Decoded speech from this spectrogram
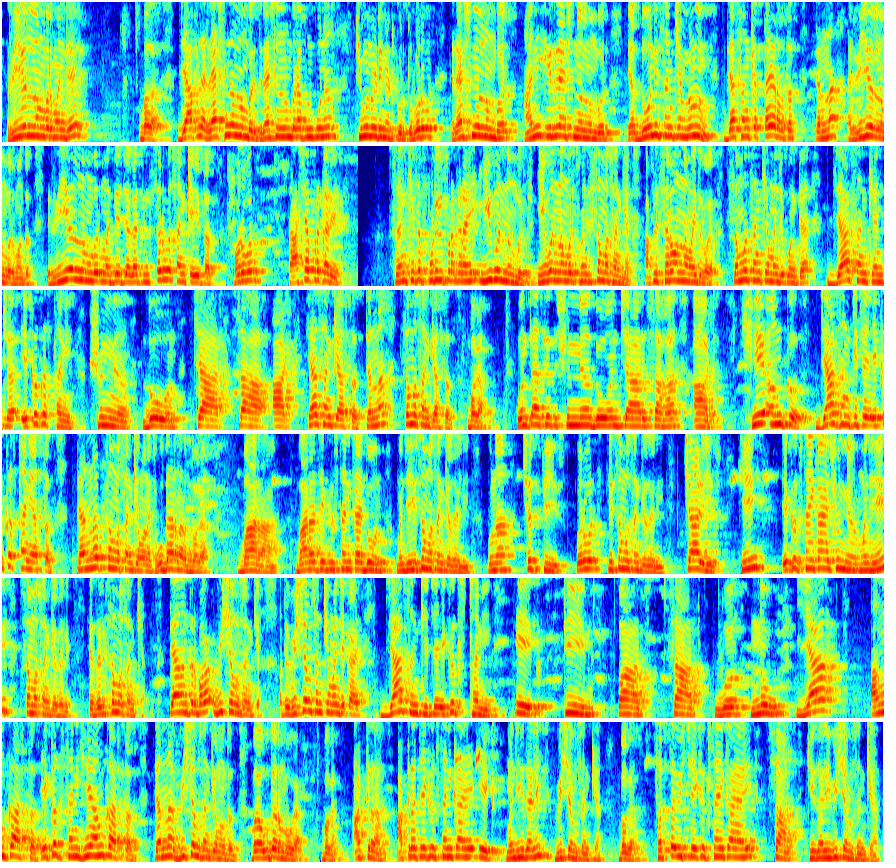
real number म्हणजे बघा जे आपल्या रॅशनल नंबर आहेत रॅशनल नंबर आपण कोण? क्यू न डिनोट करतो बरोबर? रॅशनल नंबर आणि इरॅशनल नंबर या दोन्ही संख्या मिळून ज्या संख्या तयार होतात त्यांना रियल नंबर म्हणतात. रियल नंबरमध्ये जगातील सर्व संख्या येतात बरोबर? तर अशा प्रकारे संख्येचा पुढील प्रकार आहे इवन नंबर्स इवन नंबर्स म्हणजे समसंख्या. आपल्या सर्वांना माहिती बघा. समसंख्या म्हणजे कोणत्या? ज्या संख्यांच्या एकक स्थानी शून्य दोन चार सहा आठ ह्या संख्या असतात त्यांना समसंख्या असतात. बघा कोणत्या असतात? शून्य दोन चार सहा आठ हे अंक ज्या संख्येच्या एकक स्थानी असतात त्यांनाच समसंख्या म्हणायचे. उदाहरणार्थ बघा बारा बाराच्या एक स्थानी काय दोन? म्हणजे ही समसंख्या झाली. पुन्हा छत्तीस. बरोबर? ही समसंख्या झाली. चाळीस. ही एकक स्थानी काय? शून्य. म्हणजे ही समसंख्या झाली. हे झाली समसंख्या. त्यानंतर बघा विषम संख्या. आता विषम संख्या म्हणजे काय? ज्या संख्येच्या एकक स्थानी एक तीन पाच सात व नऊ या अंक असतात एकक स्थानी हे अंक असतात. त्यांना विषम संख्या म्हणतात. बघा उदाहरण बघा बघा अकरा. अकराच्या एकक स्थानी काय आहे? एक. म्हणजे ही झाली विषम संख्या. बघा सत्तावीसच्या एकक स्थानी काय आहे? सात. ही झाली विषम संख्या.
